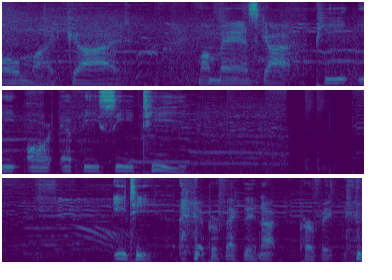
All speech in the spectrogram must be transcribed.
Oh my god. My man's got P-E-R-F-E-C-T E.T. Perfected, not perfect.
